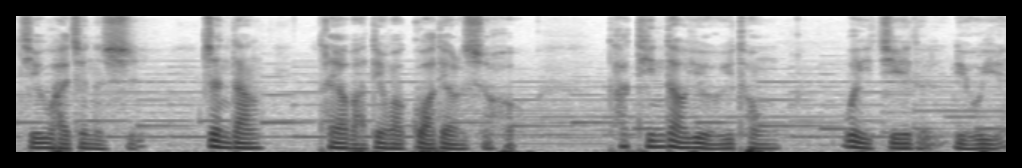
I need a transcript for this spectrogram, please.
结果还真的是。正当他要把电话挂掉的时候，他听到又有一通未接的留言。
